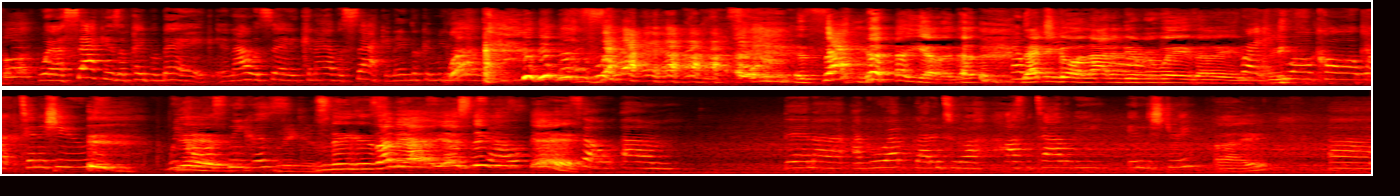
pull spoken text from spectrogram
fuck? Well, a sack is a paper bag, and I would say, "Can I have a sack?" And they look at me What? like, Exactly. Yo, that, And that can you go a lot of different ways out here. "Right." And you all call what tennis shoes? We call Yeah. sneakers. Sneakers. I mean, I, yeah, sneakers. So, yeah. so um, then uh, I grew up, got into the hospitality industry, All right. uh,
